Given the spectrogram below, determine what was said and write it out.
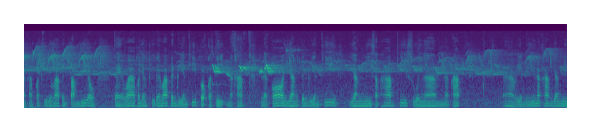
นะครับ ก็ถือได้ว่าเป็นปั๊มเบี้ยว แต่ว่าก็ยังถือได้ว่าเป็นเหรียญที่ปกตินะครับ แล้วก็ยังเป็นเหรียญที่ยังมีสภาพที่สวยงามนะครับ เหรียญนี้นะครับยังมี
